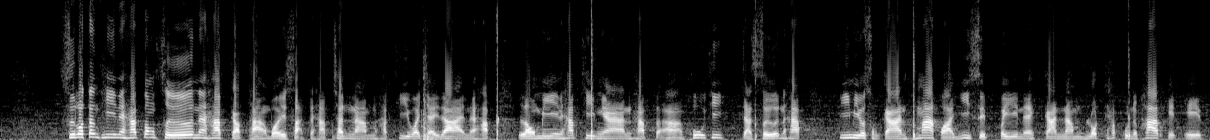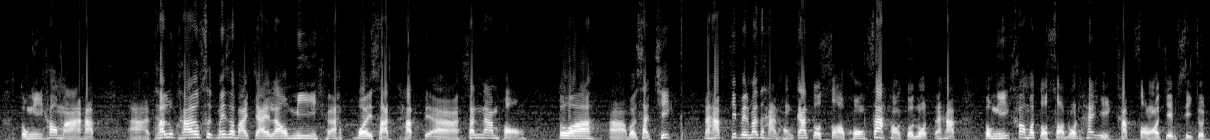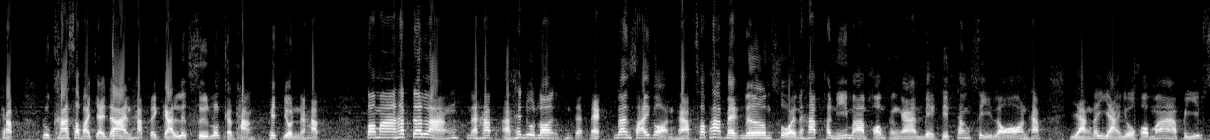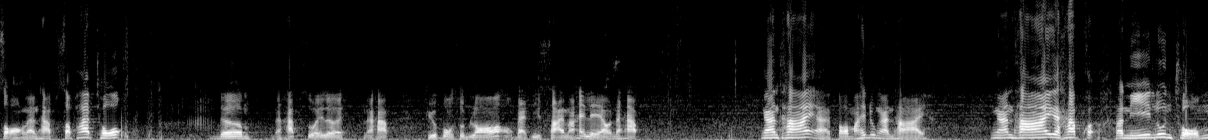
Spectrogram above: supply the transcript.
ซื้อรถทั้งทีนะครับต้องซื้อนะครับกับทางบริษัทนะครับชั้นนำนะครับที่ไว้ใจได้นะครับ เรามีนะครับทีมงานครับผู้ที่จัดซื้อนะครับที่มีประสบการณ์มากกว่า 20 ปีในการนำรถครับคุณภาพเกรดเอตรงนี้เข้ามาครับถ้าลูกค้ารู้สึกไม่สบายใจเรามีครับบริษัทครับชั้นนำของตัวบริษัทชิค นะครับที่เป็นมาตรฐานของการตรวจสอบโครงสร้างของตัวรถนะครับ ตรงนี้เข้ามาตรวจสอบรถให้อีกครับ274จุดครับลูกค้าสบายใจได้นะครับในการเลือกซื้อรถกับทางเพชรยนต์นะครับต่อมาครับด้านหลังนะครับให้ดูรอยแบกด้านซ้ายก่อนนะครับสภาพแบกเดิมสวยนะครับคันนี้มาพร้อมกับงานเบรกดิสทั้ง 4 ล้อนะครับยางได้ยางโยโกมาปี22 แล้วนะครับ สภาพโชคเดิมนะครับสวยเลยนะครับผิวโป่งสุดล้อออกแบบดีไซน์มาให้แล้วนะครับ งานท้ายอะต่อมาให้ดูงานท้าย งานท้ายนะครับคันนี้รุ่นโฉม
